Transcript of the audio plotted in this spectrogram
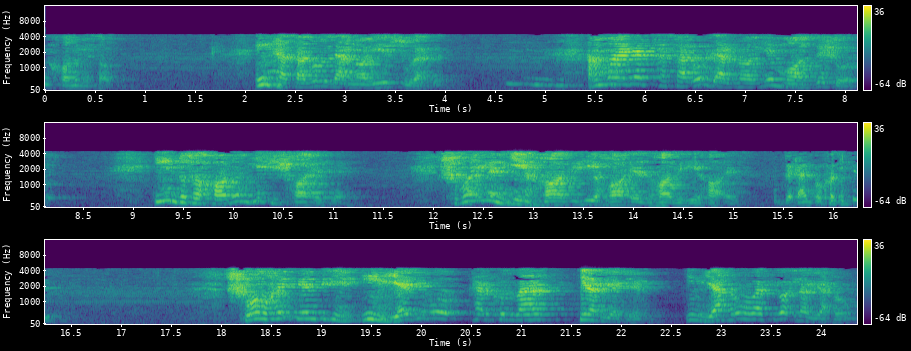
این خانم حساب. این تصور در ناحیه صورته. اما اگر تصور در ناحیه ماده شد این دو تا خانم یکیش حائزه. شما این میگین حاضی حائز حاضی حائز. خوب دقت بکنید. شما می‌خواید بیان بگین این یجب و ترکل این اینم یجب. این یحرم و وسیقا اینم یحرم.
